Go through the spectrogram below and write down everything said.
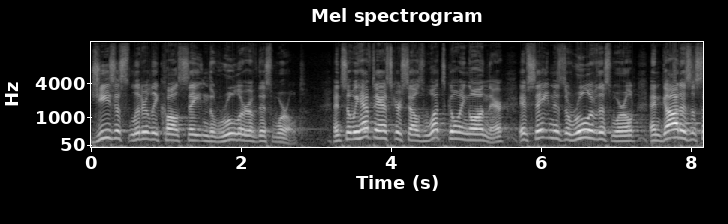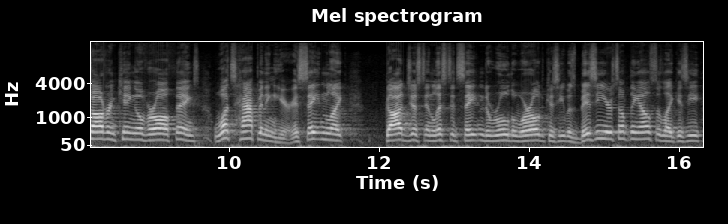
Jesus literally calls Satan the ruler of this world. And so we have to ask ourselves what's going on there? If Satan is the ruler of this world and God is a sovereign king over all things, what's happening here? Is Satan like God just enlisted Satan to rule the world because he was busy or something else? Or like is he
